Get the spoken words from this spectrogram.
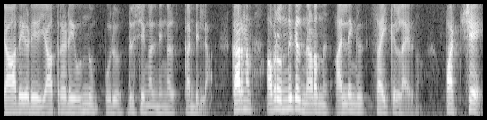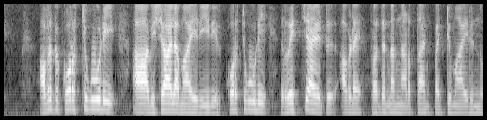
ജാഥയുടെയോ യാത്രയുടെയോ ഒന്നും ഒരു ദൃശ്യങ്ങൾ നിങ്ങൾ കണ്ടില്ല. കാരണം അവർ ഒന്നുകിൽ നടന്ന് അല്ലെങ്കിൽ സൈക്കിളിലായിരുന്നു. പക്ഷേ അവർക്ക് കുറച്ചുകൂടി വിശാലമായ രീതിയിൽ കുറച്ചുകൂടി റിച്ചായിട്ട് അവിടെ പ്രചരണം നടത്താൻ പറ്റുമായിരുന്നു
